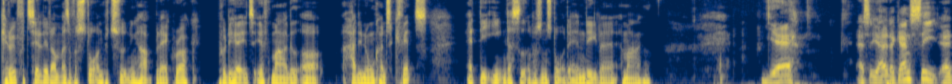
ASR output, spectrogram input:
kan du ikke fortælle lidt om, altså hvor stor en betydning har BlackRock på det her ETF-marked, og har det nogen konsekvens, at det er en, der sidder på sådan en stor andel af, af markedet? Ja, altså jeg havde da gerne set, at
